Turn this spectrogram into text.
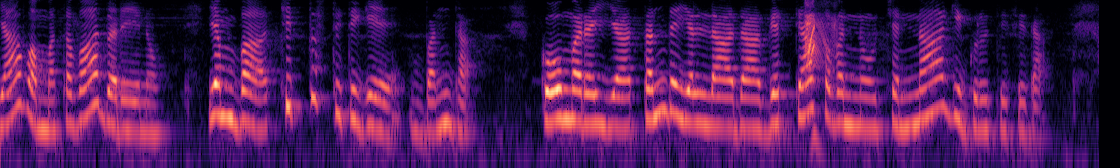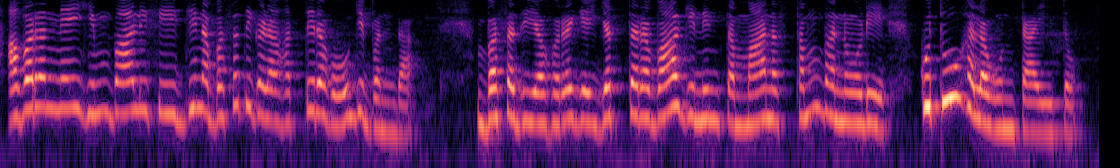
ಯಾವ ಮತವಾದರೇನು ಎಂಬ ಚಿತ್ತಸ್ಥಿತಿಗೆ ಬಂದ. ಕೋಮರಯ್ಯ ತಂದೆಯಲ್ಲಾದ ವ್ಯತ್ಯಾಸವನ್ನು ಚೆನ್ನಾಗಿ ಗುರುತಿಸಿದ. ಅವರನ್ನೇ ಹಿಂಬಾಲಿಸಿ ಜಿನ ಬಸತಿಗಳ ಹತ್ತಿರ ಹೋಗಿ ಬಂದ. ಬಸದಿಯ ಹೊರಗೆ ಎತ್ತರವಾಗಿ ನಿಂತ ಮಾನಸ್ತಂಭ ನೋಡಿ ಕುತೂಹಲ ಉಂಟಾಯಿತು.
